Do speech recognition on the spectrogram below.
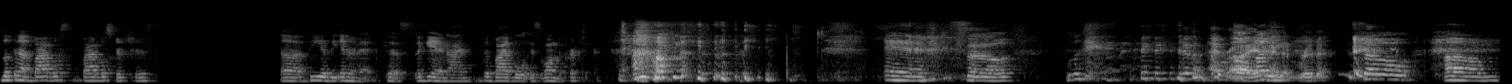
looking up Bible Bible scriptures uh, via the internet because again, I the Bible is on the printer. And so look. I'm so crying the printer. so um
